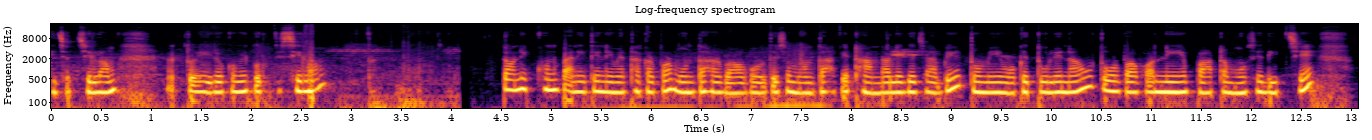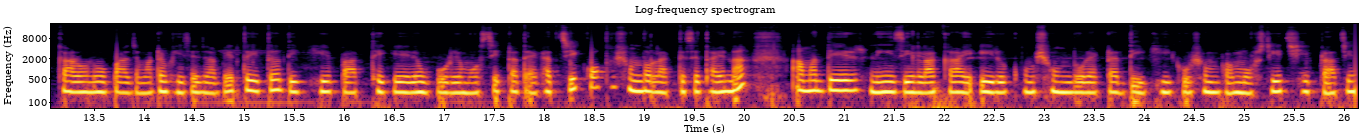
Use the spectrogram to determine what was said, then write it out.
ভিজাচ্ছিলাম, তো এইরকমই করতেছিলাম। তো অনেকক্ষণ পানিতে নেমে থাকার পর মন্তাহার বাবা বলতেছে, মন্তাহাকে ঠান্ডা লেগে যাবে, তুমি ওকে তুলে নাও, তোর বাবা নিয়ে পাটা মুছে দিচ্ছে কারণ ও পাজামাটা ভিজে যাবে। তো এই তো দিঘি পাট থেকে উপরে মসজিদটা দেখাচ্ছি। কত সুন্দর লাগতেছে, তাই না? আমাদের নিজ এলাকায় এরকম সুন্দর একটা দিঘি, কুসুম বা মসজিদ, সে প্রাচীন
